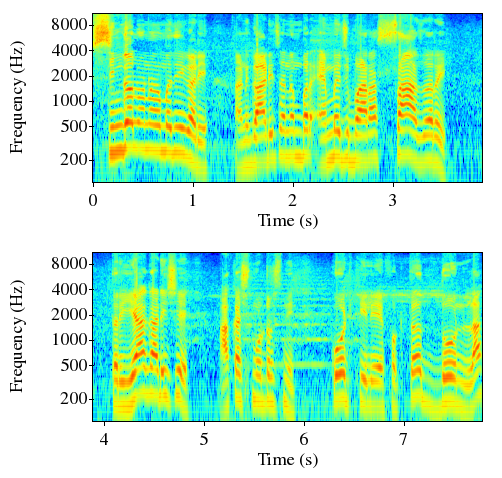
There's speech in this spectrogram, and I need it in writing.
सिंगल ओनरमध्ये ही गाडी आहे. आणि गाडीचा नंबर एम एच बारा सहा हजार आहे. तर या गाडीचे आकाश मोटर्सनी कोट केली आहे फक्त दोन लाख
